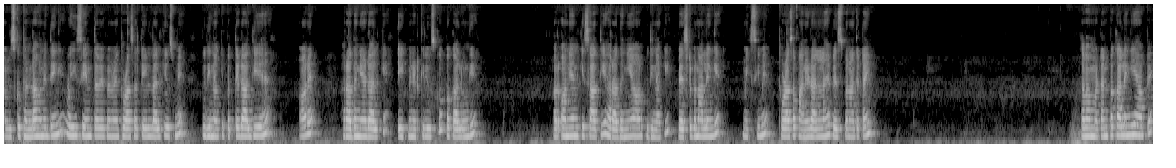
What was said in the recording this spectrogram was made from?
अब इसको ठंडा होने देंगे। वही सेम तवे पर मैंने थोड़ा सा तेल डाल के उसमें पुदीना के पत्ते डाल दिए हैं और हरा धनिया डाल के एक मिनट के लिए उसको पका लूँगी। और ऑनियन के साथ ही हरा धनिया और पुदीना की पेस्ट बना लेंगे मिक्सी में। थोड़ा सा पानी डालना है पेस्ट बनाते टाइम अब हम मटन पका लेंगे यहाँ पे।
